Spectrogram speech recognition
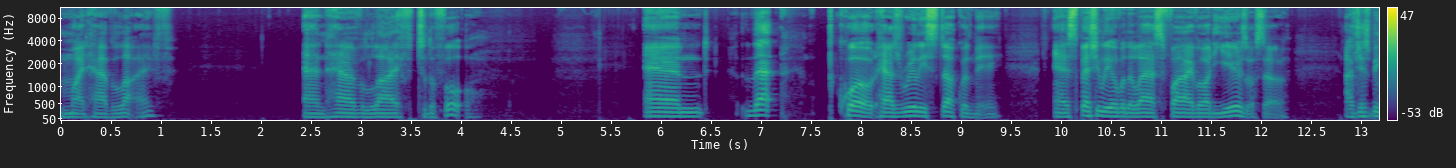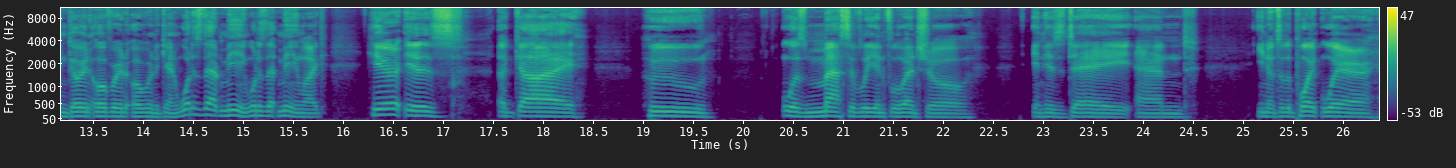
might have life and have life to the full. And that quote has really stuck with me, and especially over the last five odd years or so. I've just been going over it over and again. What does that mean? What does that mean? Like, here is a guy who was massively influential in his day and, you know, to the point where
